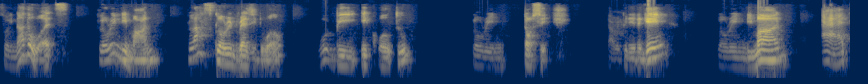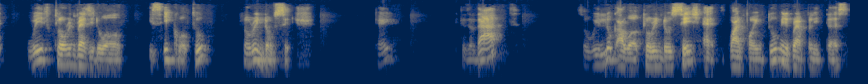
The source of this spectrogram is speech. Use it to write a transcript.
So in other words, chlorine demand plus chlorine residual would be equal to chlorine dosage. I'll repeat it again. Chlorine demand add with chlorine residual is equal to chlorine dosage. Okay, because of that, so we look our chlorine dosage at 1.2 milligram per liters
